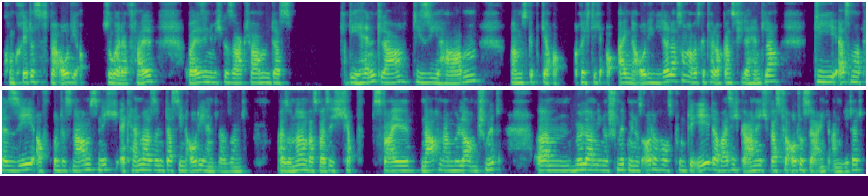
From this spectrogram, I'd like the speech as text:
konkret ist es bei Audi sogar der Fall, weil sie nämlich gesagt haben, dass die Händler, die sie haben, es gibt ja richtig eigene Audi-Niederlassung, aber es gibt halt auch ganz viele Händler, die erstmal per se aufgrund des Namens nicht erkennbar sind, dass sie ein Audi-Händler sind. Also, ne, was weiß ich, ich habe zwei Nachnamen Müller und Schmidt. Ähm, Müller-Schmidt-autohaus.de, da weiß ich gar nicht, was für Autos der eigentlich anbietet.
